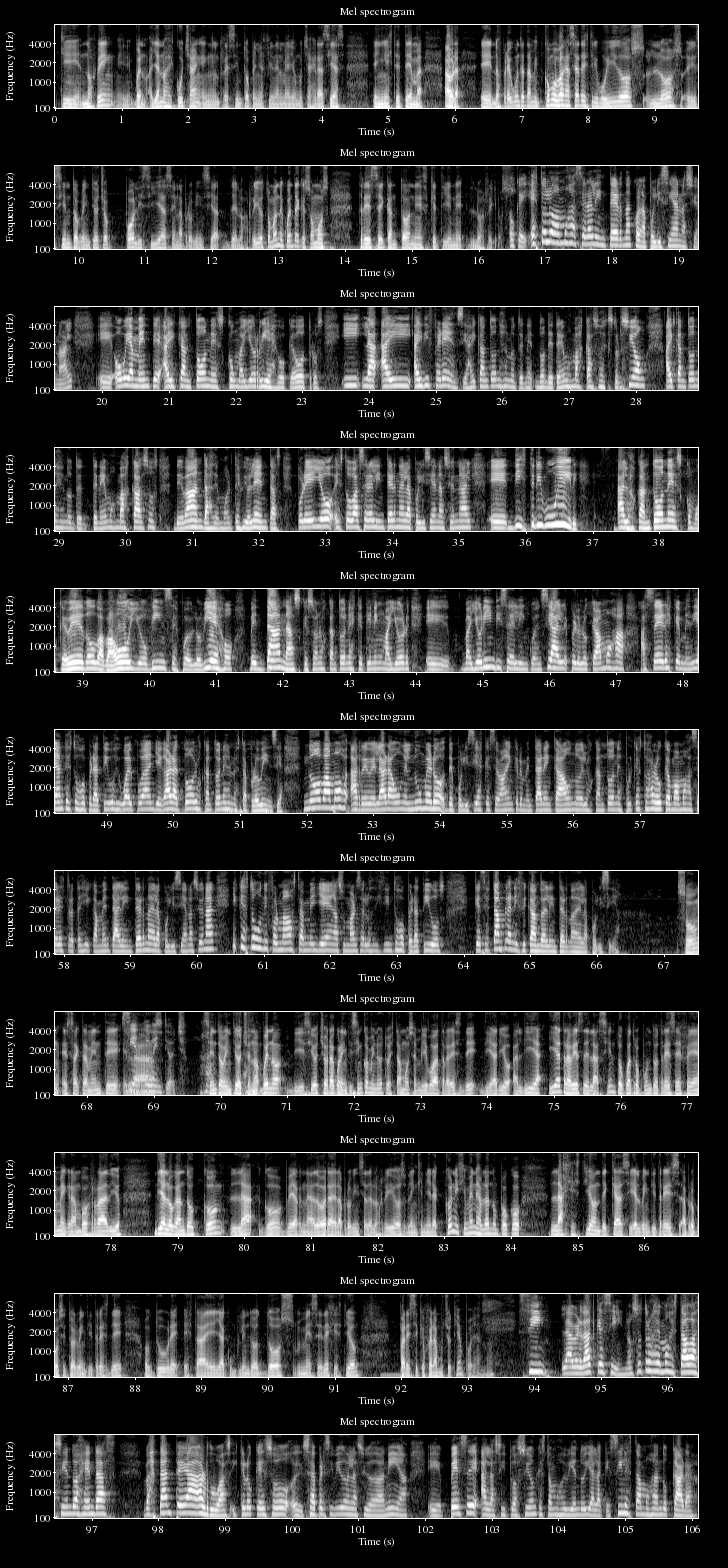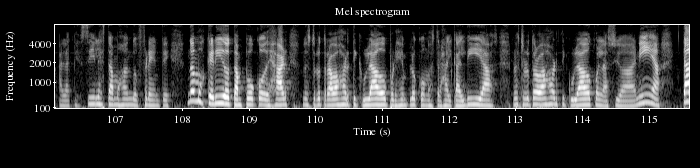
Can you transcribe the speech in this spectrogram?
que nos ven, eh, bueno, allá nos escuchan en el recinto Peñafín del Medio, muchas gracias en este tema. Ahora, eh, nos pregunta también, ¿cómo van a ser distribuidos los 128 eh, policías en la provincia de Los Ríos? Tomando en cuenta que somos 13 cantones que tiene Los Ríos. Ok, esto lo vamos a hacer a la interna con la Policía Nacional. Eh, obviamente hay cantones con mayor riesgo que otros y la, hay, hay diferencias. Hay cantones donde, donde tenemos más casos de extorsión, hay cantones en donde tenemos más casos de bandas, de muertes violentas. Por ello, esto va a ser a la interna de la Policía Nacional. distribuir distribuir a los cantones como Quevedo, Babahoyo, Vinces, Pueblo Viejo, Ventanas, que son los cantones que tienen mayor, eh, mayor índice delincuencial, pero lo que vamos a hacer es que mediante estos operativos igual puedan llegar a todos los cantones de nuestra provincia. No vamos a revelar aún el número de policías que se van a incrementar en cada uno de los cantones, porque esto es algo que vamos a hacer estratégicamente a la interna de la Policía Nacional y que estos uniformados también lleguen a sumarse a los distintos operativos que se están planificando a la interna de la policía son exactamente 128. 128, ¿no? Bueno, 18 horas 45 minutos, estamos en vivo a través de Diario al Día y a través de la 104.3 FM Gran Voz Radio, dialogando con la gobernadora de la provincia de Los Ríos, la ingeniera Connie Jiménez, hablando un poco la gestión de casi el 23, a propósito del 23 de octubre, está ella cumpliendo dos meses de gestión. Parece que fuera mucho tiempo ya, ¿no? Sí, la verdad que sí. Nosotros hemos estado haciendo agendas bastante arduas y creo que eso eh, se ha percibido en la ciudadanía, eh, pese a la situación que estamos viviendo y a la que sí le estamos dando cara, a la que sí le estamos dando frente. No hemos querido tampoco dejar nuestro trabajo articulado, por ejemplo, con nuestras alcaldías, nuestro trabajo articulado con la ciudadanía,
